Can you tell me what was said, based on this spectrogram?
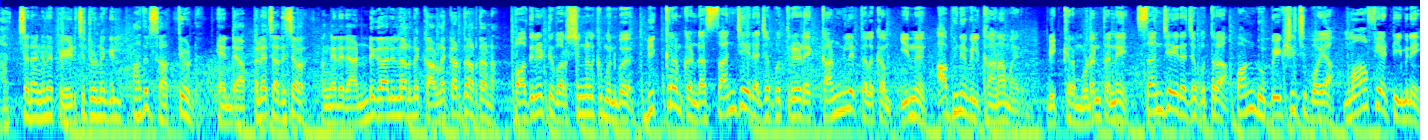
അച്ഛൻ അങ്ങനെ പേടിച്ചിട്ടുണ്ടെങ്കിൽ അതിൽ സത്യമുണ്ട്. എന്റെ അപ്പനെ ചതിച്ചവർ അങ്ങനെ രണ്ടു കാലിൽ നടന്ന് കള്ളക്കടത്ത് നടത്തണ്ട. പതിനെട്ട് വർഷങ്ങൾക്ക് മുൻപ് വിക്രം കണ്ട സഞ്ജയ് രജപുത്രയുടെ കണ്ണിലെ തിളക്കം ഇന്ന് അഭിനവിൽ കാണാമായിരുന്നു. വിക്രം ഉടൻ തന്നെ സഞ്ജയ് രജപുത്ര പണ്ട് ഉപേക്ഷിച്ചു പോയ മാഫിയ ടീമിനെ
